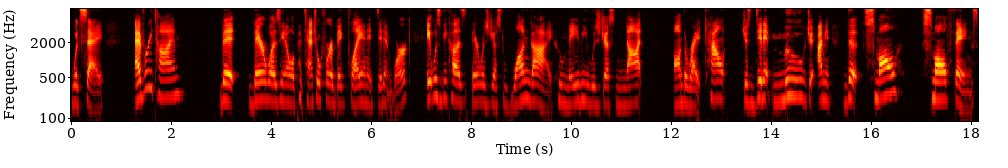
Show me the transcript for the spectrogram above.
would say every time that there was, you know, a potential for a big play and it didn't work, it was because there was just one guy who maybe was just not on the right count, just didn't move. I mean, the small, small things,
